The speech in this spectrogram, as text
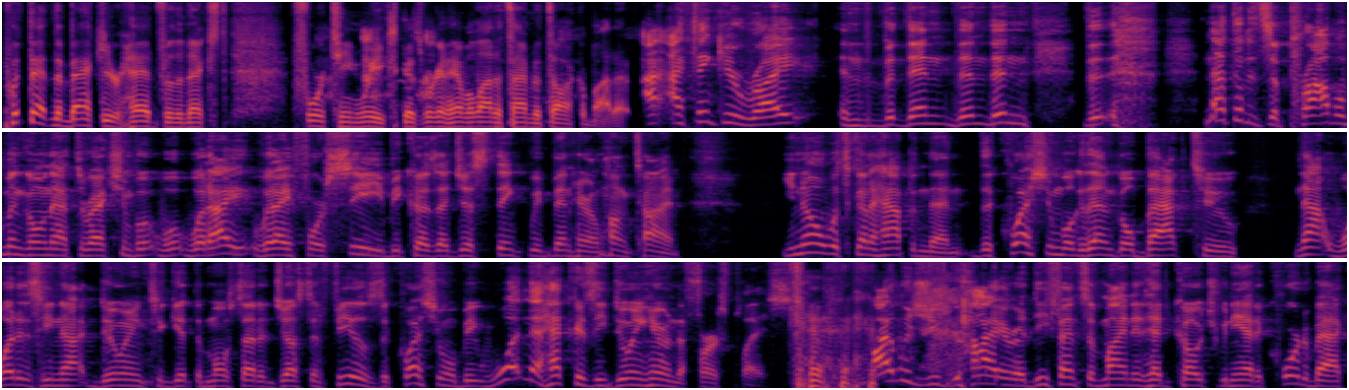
put that in the back of your head for the next 14 weeks because we're going to have a lot of time to talk about it. I, I think you're right, and but then then then the not that it's a problem in going that direction, but what, what I what I foresee because I just think we've been here a long time. You know what's going to happen then? The question will then go back to not what is he not doing to get the most out of Justin Fields. The question will be, what in the heck is he doing here in the first place? Why would you hire a defensive minded head coach when you had a quarterback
